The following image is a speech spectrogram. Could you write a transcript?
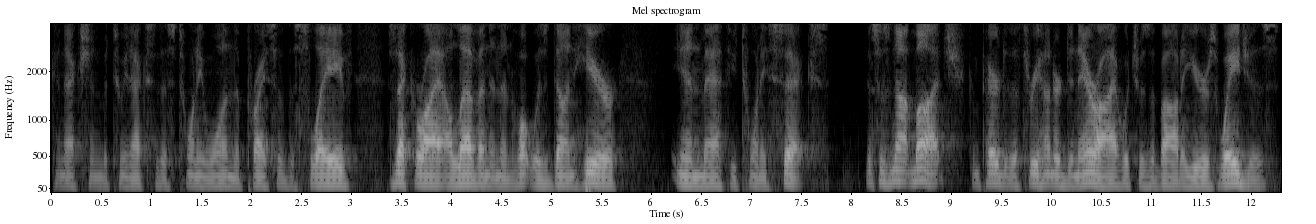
connection between Exodus 21, the price of the slave, Zechariah 11, and then what was done here in Matthew 26. This is not much compared to the 300 denarii, which was about a year's wages.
